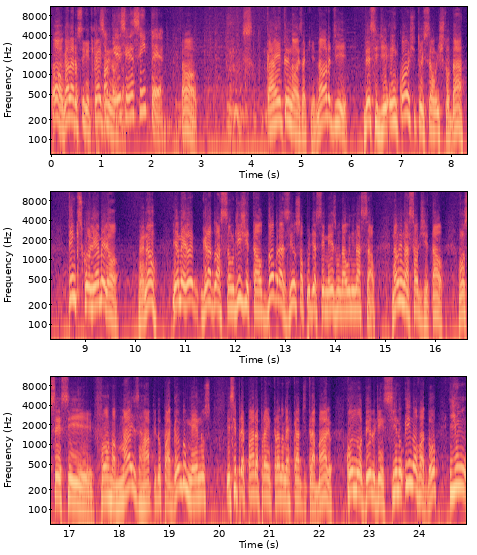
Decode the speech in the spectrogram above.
Ó, galera, é o seguinte, Só entre que nós. esse aí é sem pé. Ó, ó, cá entre nós aqui. Na hora de decidir em qual instituição estudar, tem que escolher a melhor, não é não? E a melhor graduação digital do Brasil só podia ser mesmo da Uninasal. Na Uninasal Digital, você se forma mais rápido, pagando menos e se prepara para entrar no mercado de trabalho com um modelo de ensino inovador e um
